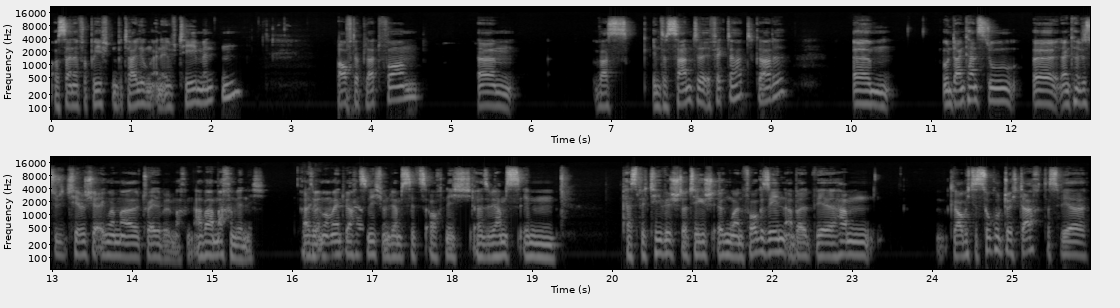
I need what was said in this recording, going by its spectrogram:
aus seiner verbrieften Beteiligung ein NFT minden auf der Plattform, ähm, was interessante Effekte hat gerade. Ähm, und dann kannst du, äh, dann könntest du die theoretisch ja irgendwann mal tradable machen. Aber machen wir nicht. Also okay. im Moment machen es nicht und wir haben es jetzt auch nicht, also wir haben es im perspektivisch, strategisch irgendwann vorgesehen, aber wir haben, glaube ich, das so gut durchdacht, dass wir,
